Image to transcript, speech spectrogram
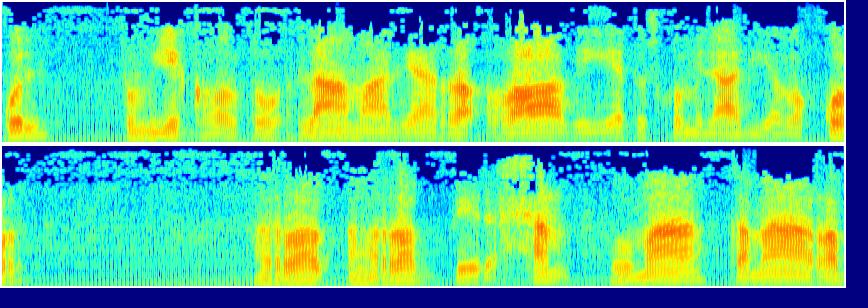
کل تم یہ کہو تو لام آ گیا، را آ گئی ہے تو اس کو ملا دیا وہ قر رب ہم ہوما کما رب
